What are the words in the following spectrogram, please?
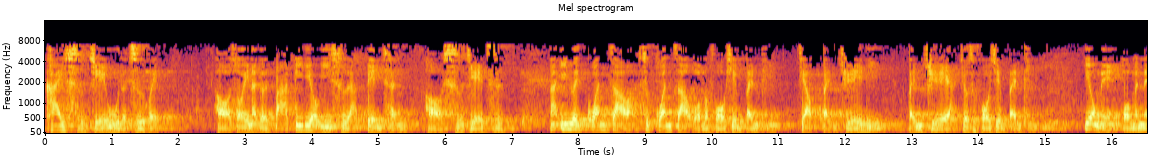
开始觉悟的智慧。哦，所以那个把第六意识啊变成哦始觉智。那因为观照啊是观照我们佛性本体，叫本觉理，本觉啊就是佛性本体。用呢我们呢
